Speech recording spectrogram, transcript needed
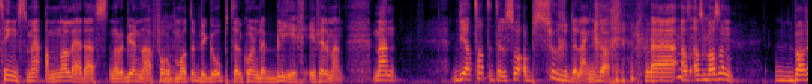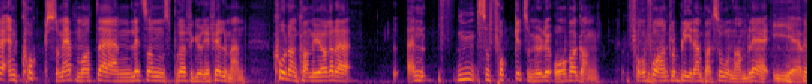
ting som er annerledes når det begynner, for å på en måte bygge opp til hvordan det blir i filmen. Men de har tatt det til så absurde lengder. Eh, altså, altså bare sånn Bare en kokk som er på en måte en litt sånn sprø figur i filmen. Hvordan kan vi gjøre det en så fucket som mulig overgang? For å få han til å bli den personen han ble i, eh,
